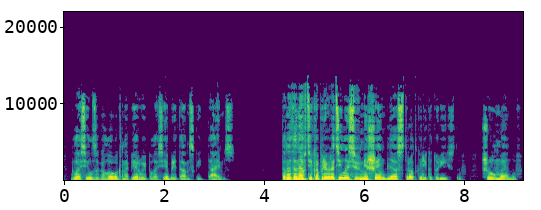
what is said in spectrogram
— гласил заголовок на первой полосе британской «Таймс». Тонатонавтика превратилась в мишень для острот карикатуристов, шоуменов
